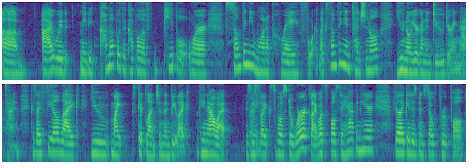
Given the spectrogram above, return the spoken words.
um, I would maybe come up with a couple of people or something you want to pray for, like something intentional you know you're going to do during that time. Because I feel like you might skip lunch and then be like, okay, now what? Is this like supposed to work? Like, what's supposed to happen here? I feel like it has been so fruitful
